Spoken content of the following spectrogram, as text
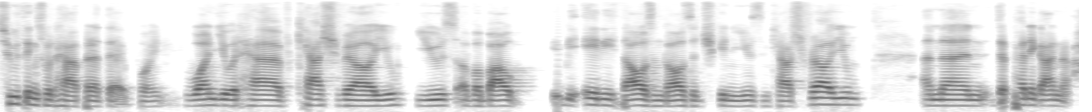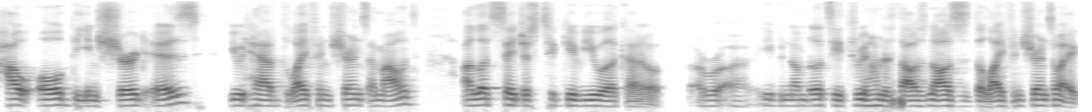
two things would happen at that point. One, you would have cash value use of about maybe $80,000 that you can use in cash value. And then depending on how old the insured is, you would have the life insurance amount. Uh, let's say just to give you like a, a, a even number, let's say $300,000 is the life insurance. It,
